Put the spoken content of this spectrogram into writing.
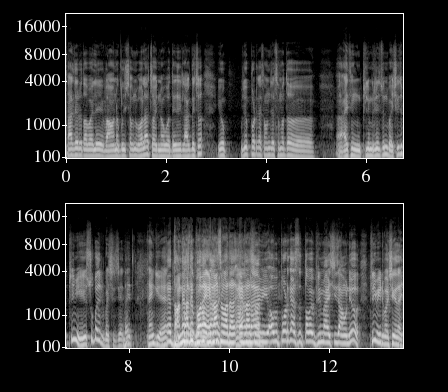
साथीहरू तपाईँले भावना बुझिसक्नु भयो होला। चैत नौ गतेदेखि लाग्दैछ। यो यो पोडकास्ट अन्जेलसम्म त आई थिङ्क फिल्म रिलिज पनि भइसकेको छ फिल्म सुपर हिट भइसकेको छ दाइ थ्याङ्क यू अब पोडकास्ट तपाईँ फिल्म आइसिज आउने हो। फिल्म हिट भइसक्यो दाइ।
